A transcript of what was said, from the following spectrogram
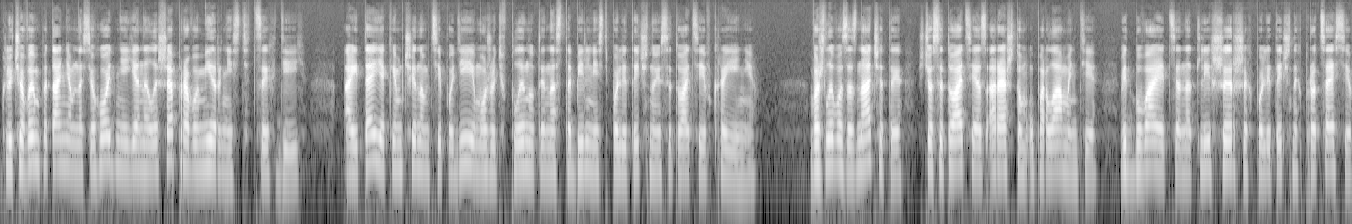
Ключовим питанням на сьогодні є не лише правомірність цих дій, а й те, яким чином ці події можуть вплинути на стабільність політичної ситуації в країні. Важливо зазначити, що ситуація з арештом у парламенті відбувається на тлі ширших політичних процесів,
